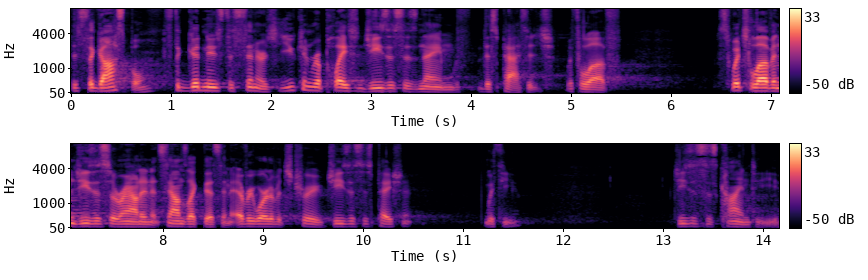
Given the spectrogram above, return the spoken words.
It's the gospel. It's the good news to sinners. You can replace Jesus' name with this passage, with love. Switch love and Jesus around, and it sounds like this, and every word of it's true. Jesus is patient with you, Jesus is kind to you.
